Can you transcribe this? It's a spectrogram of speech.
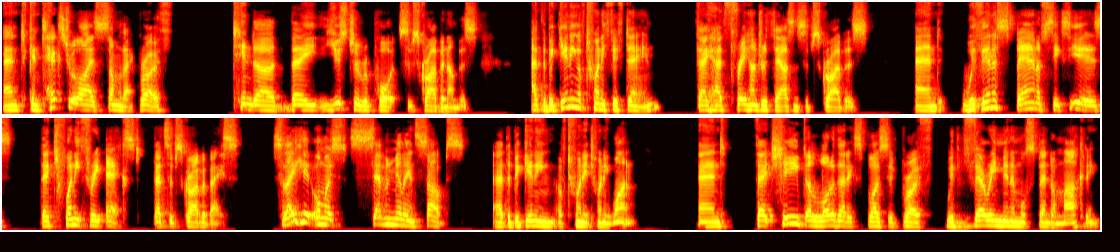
And to contextualize some of that growth, Tinder, they used to report subscriber numbers. At the beginning of 2015, they had 300,000 subscribers. And within a span of six years, they 23xed that subscriber base. So they hit almost 7 million subs at the beginning of 2021. And they achieved a lot of that explosive growth with very minimal spend on marketing.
